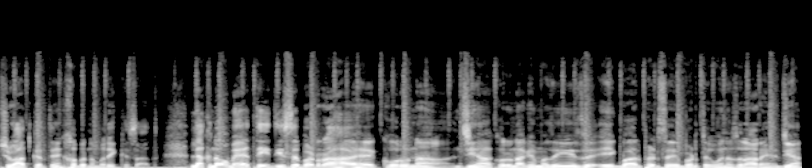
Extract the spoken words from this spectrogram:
शुरुआत करते हैं खबर नंबर एक के साथ। लखनऊ में तेज़ी से बढ़ रहा है कोरोना। जी हाँ कोरोना के मरीज़ एक बार फिर से बढ़ते हुए नज़र आ रहे हैं। जी हाँ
